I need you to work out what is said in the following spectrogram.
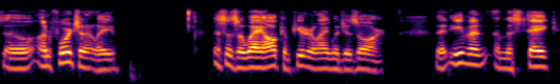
So unfortunately, this is the way all computer languages are, that even a mistake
